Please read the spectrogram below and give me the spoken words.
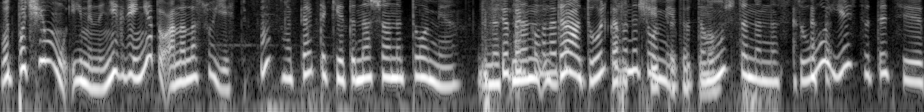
Вот почему именно? Нигде нету, а на носу есть. М? Опять-таки, это наша анатомия. Все на, только в анатомии? Да, только Торчит в анатомии, потому нос. что на носу есть вот эти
